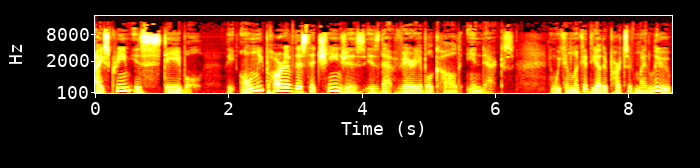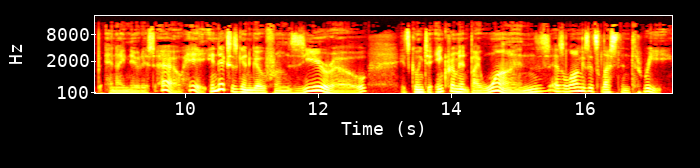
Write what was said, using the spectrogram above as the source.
ice cream is stable. The only part of this that changes is that variable called index. And we can look at the other parts of my loop and I notice, oh, hey, index is going to go from zero. It's going to increment by ones as long as it's less than three.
